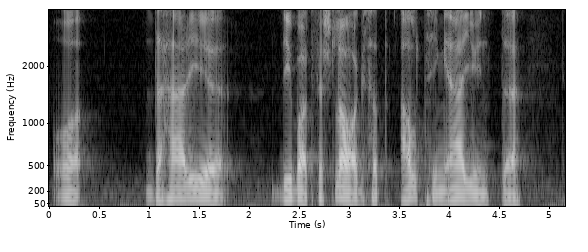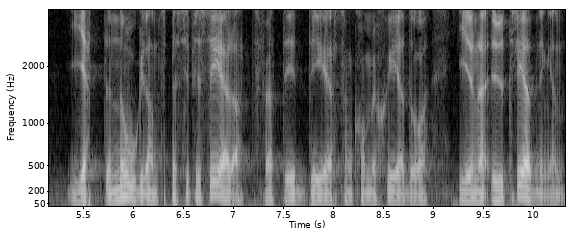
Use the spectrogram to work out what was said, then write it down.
Och det här är ju, det är ju bara ett förslag så att allting är ju inte jättenoggrant specificerat för att det är det som kommer ske då i den här utredningen.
